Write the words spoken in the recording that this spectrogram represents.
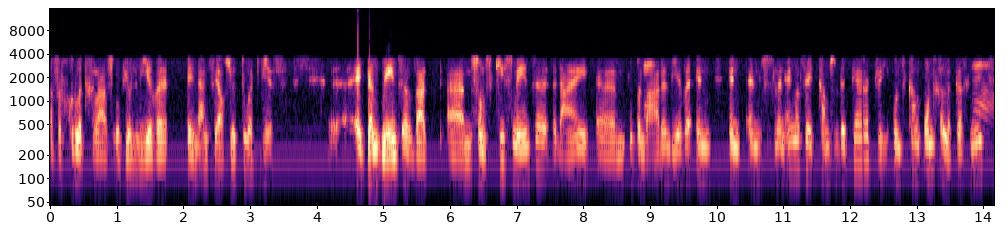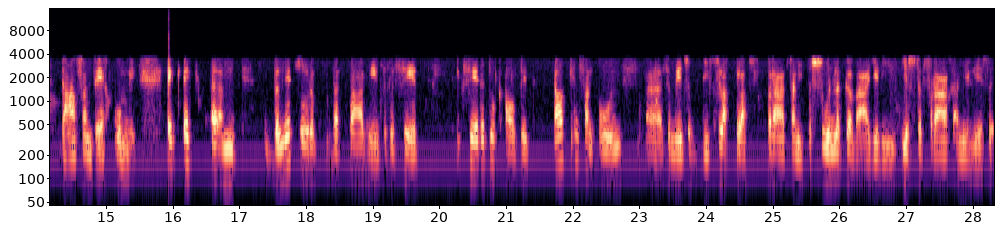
'n vergrootglas op jou lewe en dan selfs jou dood wees. Uh, ek dink mense wat ehm um, soms kies mense daai ehm um, openbare lewe in in in slim Engels sê it comes with the territory. Ons kan ongelukkig nie ja. daarvan wegkom nie. Ek ek ehm um, wil net oor wat paar mense gesê het. Ek sê dit ook altyd elkeen van ons uh, as 'n mens op die vlak plat praat van die persoonlike waar jy die eerste vraag aan die leser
